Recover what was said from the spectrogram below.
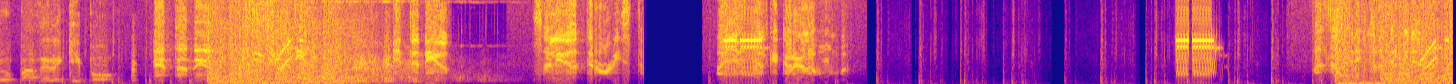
Reagrupad el equipo. Entendido. Entendido. Salida terrorista. Allá está el que carga la bomba. Faltan tres para terminar.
